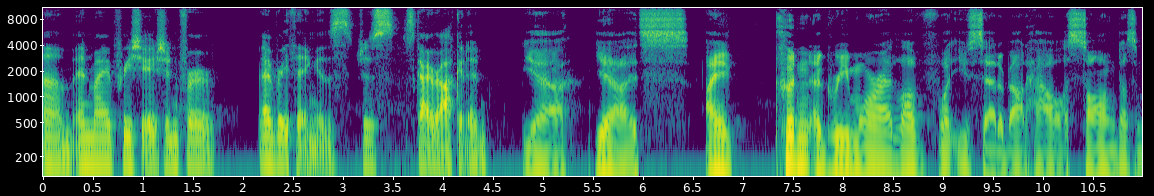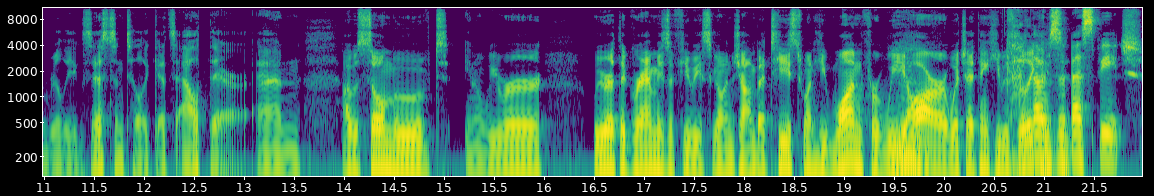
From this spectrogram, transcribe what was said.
Um, and my appreciation for everything is just skyrocketed. Yeah. Yeah, it's I couldn't agree more. I love what you said about how a song doesn't really exist until it gets out there. And I was so moved, you know, we were we were at the Grammys a few weeks ago and Jon Batiste when he won for We hmm. Are, which I think he was really That was consi- the best speech.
